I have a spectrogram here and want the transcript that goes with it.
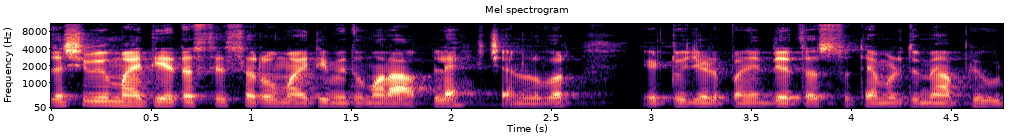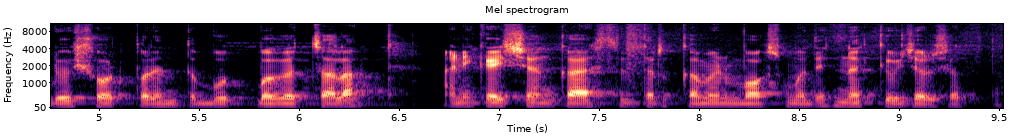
जशी मी माहिती येत असते सर्व माहिती मी तुम्हाला आपल्या चॅनलवर ए टू जेडपणे देत असतो. त्यामुळे तुम्ही आपले व्हिडिओ शॉर्टपर्यंत बु बघत चाला. आणि काही शंका असतील तर कमेंट बॉक्समध्ये नक्की विचारू शकता.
